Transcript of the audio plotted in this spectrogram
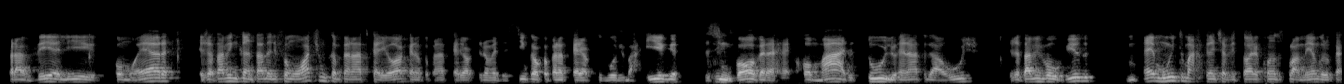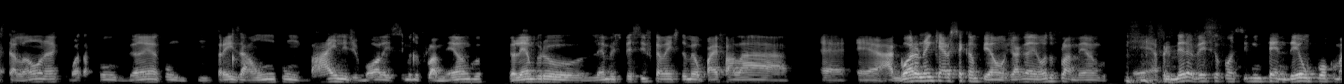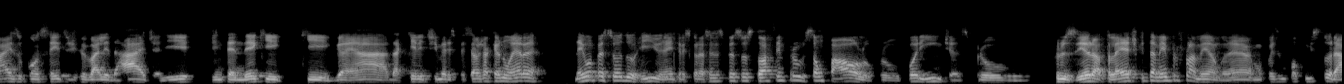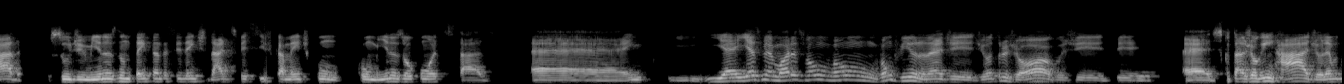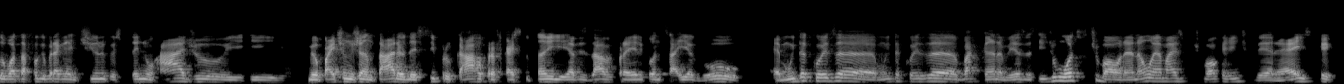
para ver ali como era. Eu já estava encantado ali, foi um ótimo campeonato carioca, né? o campeonato carioca de 95, é o campeonato carioca do gol de barriga, se envolve, era Romário, Túlio, Renato Gaúcho, eu já estava envolvido é muito marcante a vitória contra o Flamengo no Castelão, né? O Botafogo ganha com um 3 a 1 com um baile de bola em cima do Flamengo. Eu lembro, lembro especificamente do meu pai falar: é, é, agora eu nem quero ser campeão, já ganhou do Flamengo. É a primeira vez que eu consigo entender um pouco mais o conceito de rivalidade ali, de entender que, que ganhar daquele time era especial, já que eu não era nenhuma pessoa do Rio, né? Em Três Corações as pessoas torcem para o São Paulo, para o Corinthians, para o Cruzeiro, Atlético e também para o Flamengo, né? É uma coisa um pouco misturada. O sul de Minas não tem tanta essa identidade especificamente com, com Minas ou com outros estados. É, e, e, aí as memórias vão, vão, vão vindo, né? De, de outros jogos, de, de, é, de escutar jogo em rádio. Eu lembro do Botafogo e Bragantino, que eu escutei no rádio e, e meu pai tinha um jantar, eu desci para o carro para ficar escutando e avisava para ele quando saía gol. É muita coisa, muita coisa bacana mesmo, assim, de um outro futebol, né? Não é mais o futebol que a gente vê, né? É isso que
